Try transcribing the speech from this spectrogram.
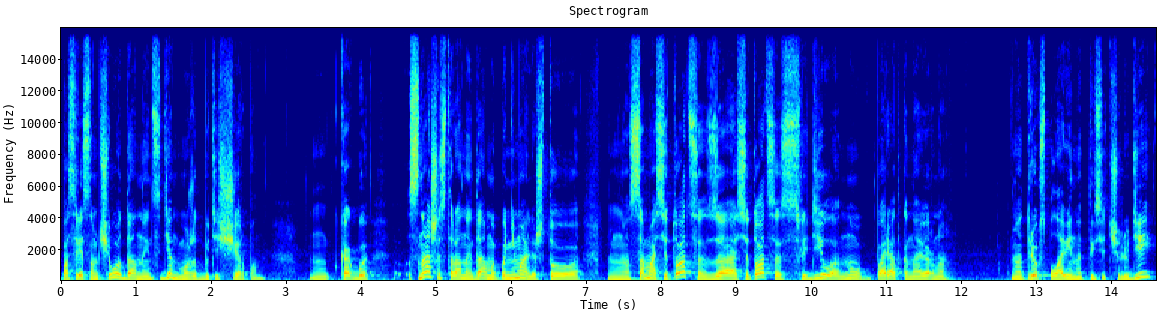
посредством чего данный инцидент может быть исчерпан. Как бы с нашей стороны, да, мы понимали, что сама ситуация, за ситуацией следила, ну, порядка, наверное, трех с половиной тысяч людей,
